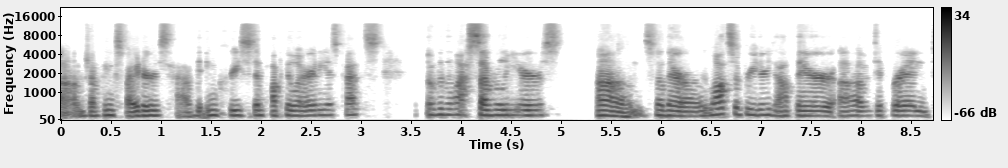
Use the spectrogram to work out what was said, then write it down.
Um, jumping spiders have increased in popularity as pets over the last several years. Um, so there are lots of breeders out there of different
